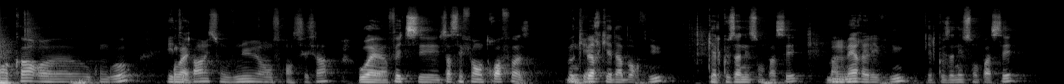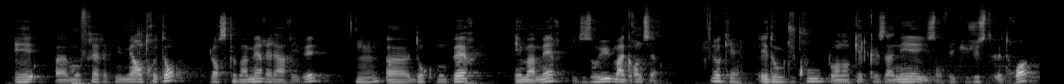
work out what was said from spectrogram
encore au Congo et tes Ouais. parents ils sont venus en France, c'est ça? Ouais, en fait, c'est ça s'est fait en trois phases. Mon père qui est d'abord venu, quelques années sont passées. Ma Mhm. mère, elle est venue, quelques années sont passées. Et euh, mon frère est venu. Mais entre-temps, lorsque ma mère, elle est arrivée, Mhm. euh, donc mon père et ma mère, ils ont eu ma grande sœur. Ok. Et donc, du coup, pendant quelques années, ils ont vécu juste eux trois.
